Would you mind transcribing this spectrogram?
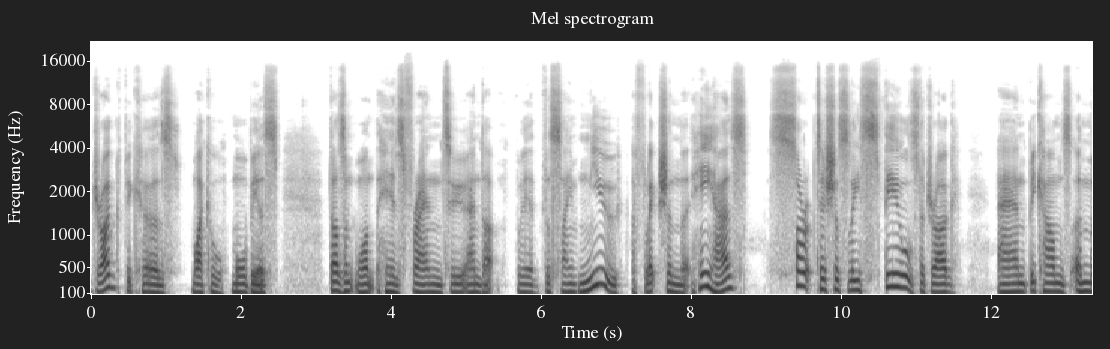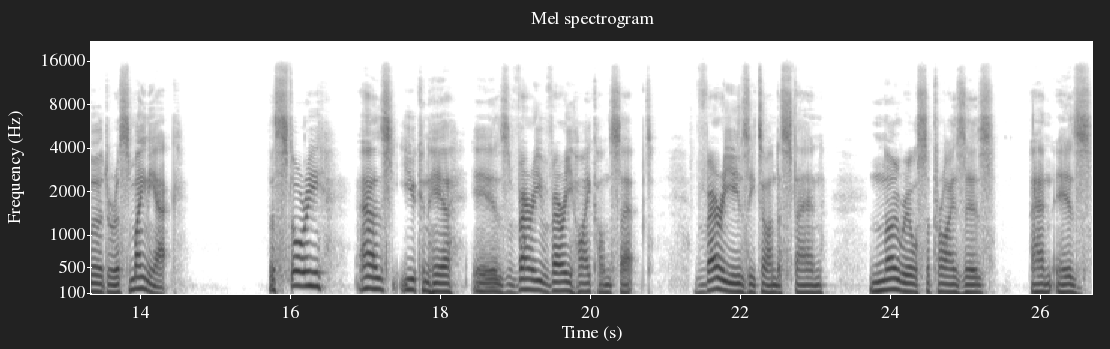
drug because Michael Morbius doesn't want his friend to end up with the same new affliction that he has, surreptitiously steals the drug and becomes a murderous maniac. The story, as you can hear, is very, very high concept, very easy to understand, no real surprises, and is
